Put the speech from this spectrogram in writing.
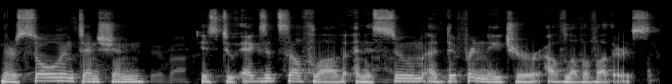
Their sole intention is to exit self love and assume a different nature of love of others.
